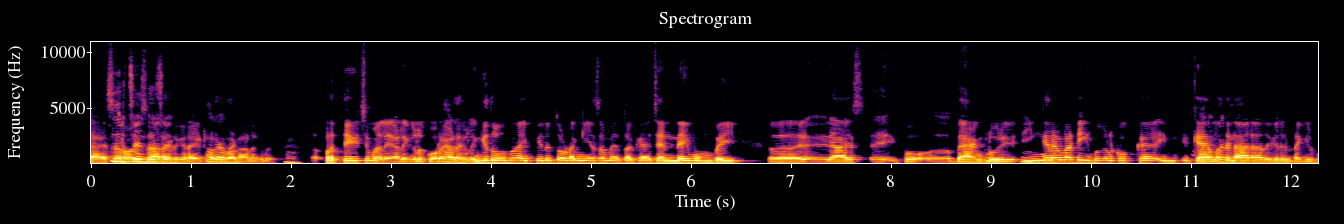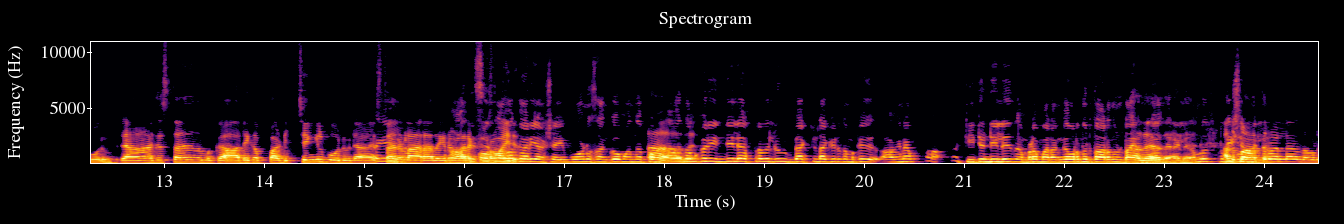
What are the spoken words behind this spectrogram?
രാജസ്ഥാൻ റോയൽസ് ആരാധകരായിട്ടുള്ള ഒരുപാട് ആളുകൾ പ്രത്യേകിച്ച് മലയാളികൾ കുറെ. ആളുകൾ എനിക്ക് തോന്നുന്നു ഐ പി എൽ തുടങ്ങിയ സമയത്തൊക്കെ ചെന്നൈ മുംബൈ രാജ ഇപ്പോ ബാംഗ്ലൂർ ബാംഗ്ലൂര് ഇങ്ങനെയുള്ള ടീമുകൾക്കൊക്കെ കേരളത്തിൽ ആരാധകർ ഉണ്ടെങ്കിൽ പോലും രാജസ്ഥാന് നമുക്ക് ആദ്യ കപ്പ് അടിച്ചെങ്കിൽ പോലും രാജസ്ഥാനുള്ള ആരാധകർ വളരെ കുറവായിരുന്നു. നമുക്കറിയാം ഷെയ്മോൺ സംഘവും വന്നപ്പോൾ നമുക്കൊരു ഇന്ത്യയിൽ അത്ര വലിയ ഇമ്പാക്ട് ഉണ്ടാക്കിയിട്ട് നമുക്ക് അങ്ങനെ ടി ട്വന്റിയിൽ നമ്മുടെ മരം കവർന്നൊരു താരം അതെ, മാത്രമല്ല നമ്മൾ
